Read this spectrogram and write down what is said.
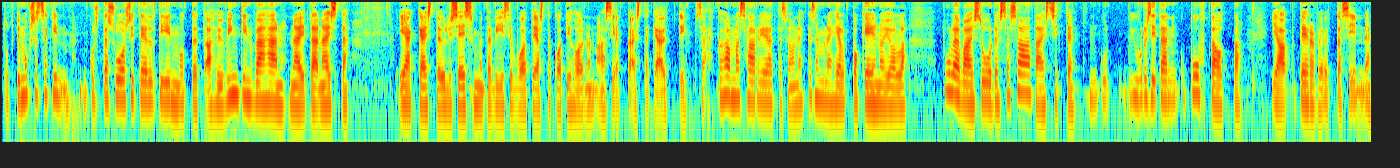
tutkimuksessakin niin sitä suositeltiin, mutta että hyvinkin vähän näitä, näistä iäkkäistä yli 75-vuotiaista kotihoidon asiakkaista käytti sähköhammasharjaa, että se on ehkä semmoinen helppo keino, jolla tulevaisuudessa saataisiin sitten niin kuin juuri sitä niin kuin puhtautta ja terveyttä sinne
